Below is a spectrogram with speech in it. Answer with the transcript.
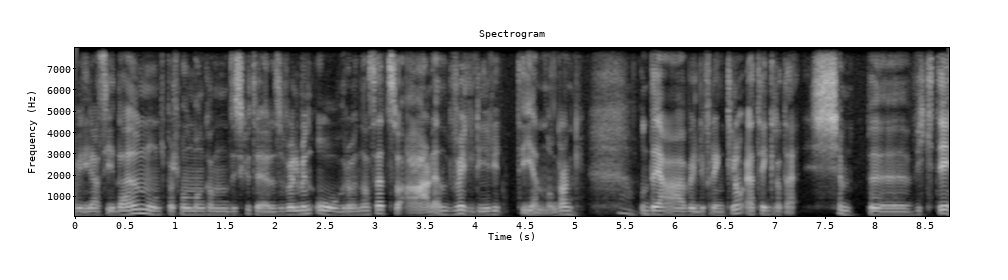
vil jeg si. Det er jo noen spørsmål man kan diskutere, selvfølgelig, men overordna sett så er det en veldig ryddig gjennomgang. Og det er veldig forenklende. Og jeg tenker at det er kjempeviktig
